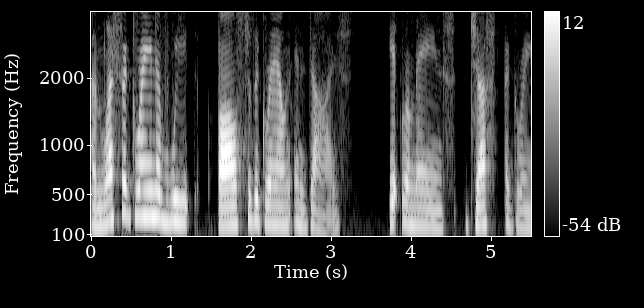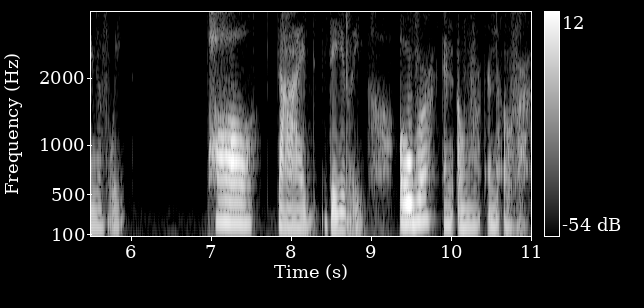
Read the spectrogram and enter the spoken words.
Unless a grain of wheat falls to the ground and dies, it remains just a grain of wheat. Paul died daily, over and over and over,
